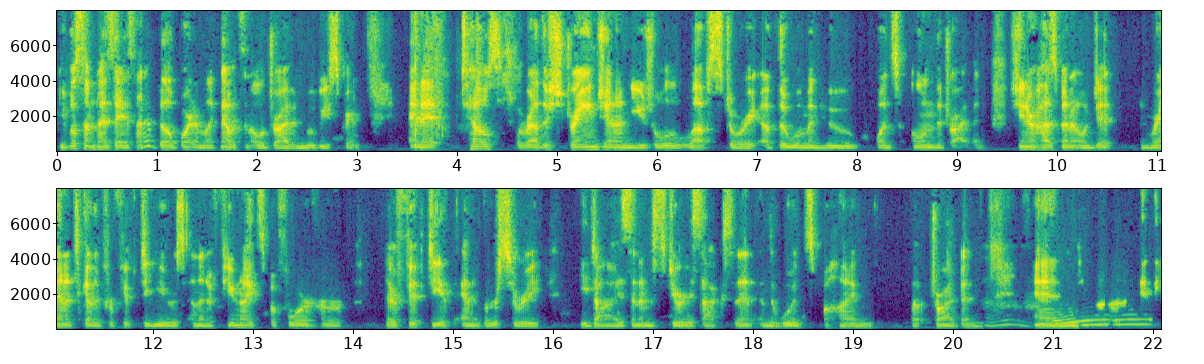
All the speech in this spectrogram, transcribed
people sometimes say, "Is that a billboard?" I'm like, "No, it's an old drive-in movie screen." And it tells a rather strange and unusual love story of the woman who once owned the drive-in. She and her husband owned it and ran it together for 50 years, and then a few nights before her their 50th anniversary, he dies in a mysterious accident in the woods behind the drive-in, and uh, in the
